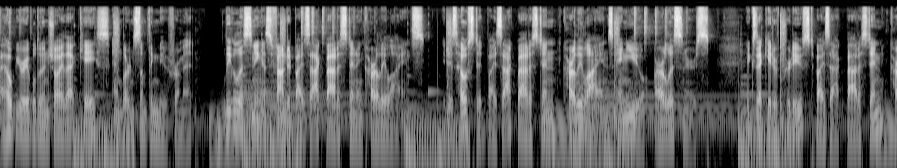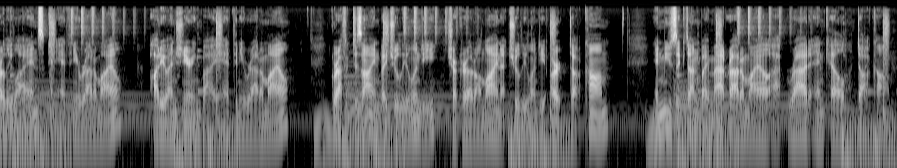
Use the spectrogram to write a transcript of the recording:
I hope you're able to enjoy that case and learn something new from it. Legal Listening is founded by Zach Battiston and Carly Lyons. It is hosted by Zach Battiston, Carly Lyons, and you, our listeners. Executive produced by Zach Battiston, Carly Lyons, and Anthony Radomile. Audio engineering by Anthony Radomile. Graphic design by Julie Lundy. Check her out online at julielundyart.com. And music done by Matt Radomile at radandkel.com.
